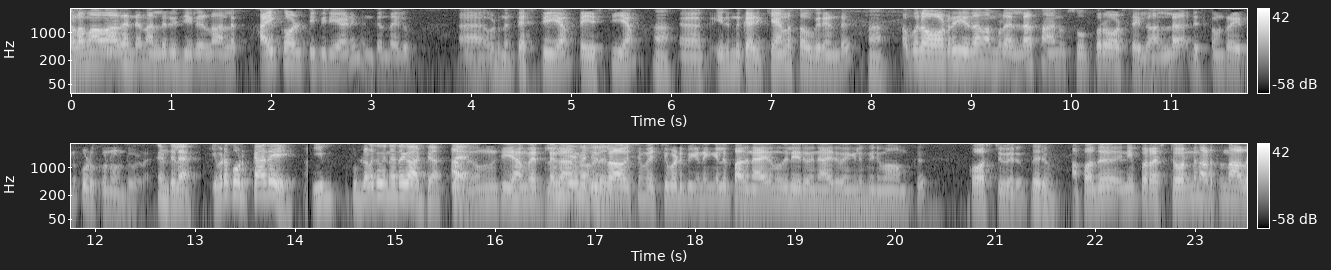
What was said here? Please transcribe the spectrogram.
കുളമാവാതെ തന്നെ നല്ല രുചിയിലുള്ള നല്ല ഹൈ ക്വാളിറ്റി ബിരിയാണി നിങ്ങൾക്ക് എന്തായാലും ഇവിടുന്ന് ടെസ്റ്റ് ചെയ്യാം ടേസ്റ്റ് ചെയ്യാം. ഇരുന്ന് കഴിക്കാനുള്ള സൗകര്യം ഉണ്ട് അതുപോലെ ഓർഡർ ചെയ്താൽ നമ്മൾ എല്ലാ സാധനവും സൂപ്പർ ഹോൾസെയിൽ നല്ല ഡിസ്കൗണ്ട് റേറ്റിന് കൊടുക്കുന്നുണ്ട് ഇവിടെ. ഉണ്ട് അല്ലേ ഇവിടെ കൊടുക്കാതെ ഈ ഫുഡുകളൊക്കെ പിന്നെ കാട്ടുക? ഒന്നും ചെയ്യാൻ പറ്റില്ല. കാരണം ഒരു പ്രാവശ്യം വെച്ച് പഠിപ്പിക്കണമെങ്കിൽ പതിനായിരം മുതൽ ഇരുപതിനായിരം രൂപയെങ്കിലും മിനിമം നമുക്ക് കോസ്റ്റ് വരും. വരും. അപ്പൊ അത് ഇനിയിപ്പോ റെസ്റ്റോറന്റ് നടത്തുന്ന ആൾ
